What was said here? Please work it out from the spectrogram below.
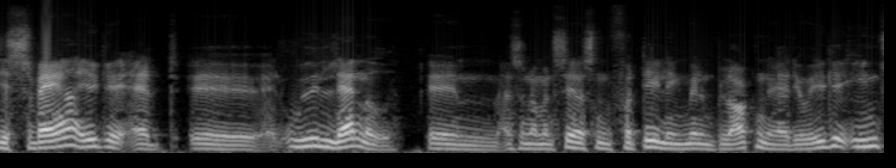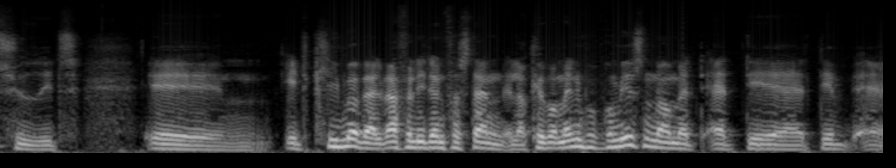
desværre ikke, at, øh, at ude i landet, øh, altså når man ser sådan en fordeling mellem blokkene, er det jo ikke entydigt, øh, et klimavalg, i hvert fald i den forstand, eller køber man ind på præmissen om, at, at det er, det er,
